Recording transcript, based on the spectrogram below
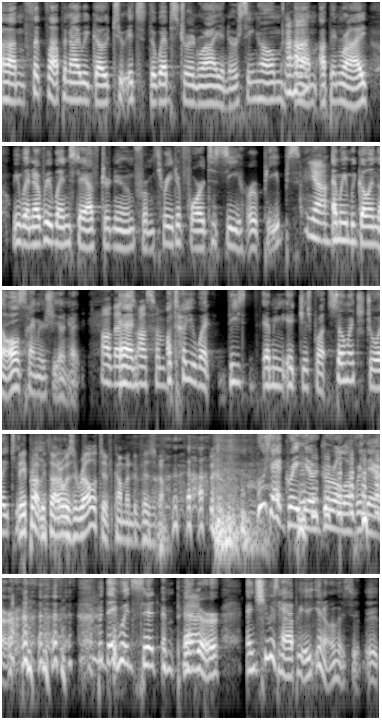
um, Flip Flop and I would go to it's the Webster and Rye a nursing home Uh-huh. um, up in Rye. We went every Wednesday afternoon from three to four to see her peeps. Yeah. and we would go in the Alzheimer's unit. Oh, that's And awesome. I'll tell you what; these, I mean, it just brought so much joy to. They the probably thought it was a relative coming to visit them. who's that gray-haired girl over there? but they would sit and pet her, and she was happy, you know, it was, uh,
